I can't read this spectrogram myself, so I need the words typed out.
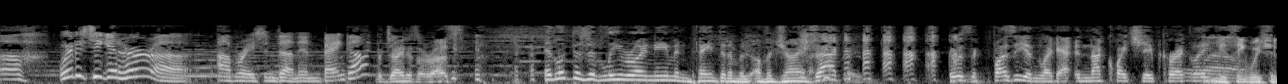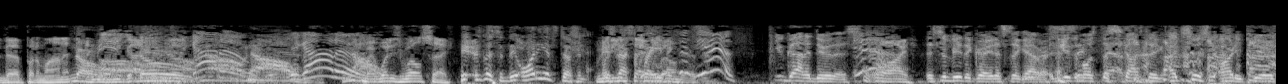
Uh, where did she get her uh, operation done? In Bangkok? Vaginas are us. It looked as if Leroy Neiman painted him a, a vagina. Exactly. It was like fuzzy and like and not quite shaped correctly. You think we should uh, put him on it? No. I mean, you got No. to You got him. No. You got him. Wait, what does Will say? Here, listen, the audience doesn't What do you not say, craving Will? this. Yes. You got to do this. Why? This would be the greatest thing ever. It'd be the most disgusting. I just want to see Artie puke.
